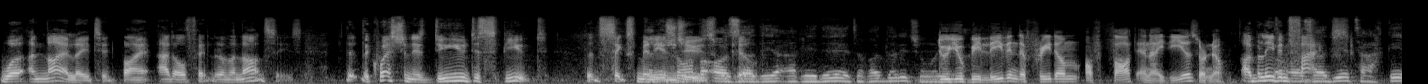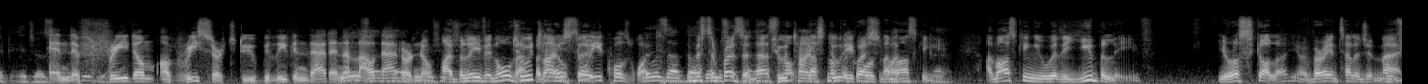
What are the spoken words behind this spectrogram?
were annihilated by Adolf Hitler and the Nazis. The, the question is, do you dispute that six million Jews were killed. Do you believe in the freedom of thought and ideas or no? I believe in facts. And the freedom of research, do you believe in that and allow that or no? I believe in all that. Two times also, two equals what? Mr. President, that's two not, times that's not the question I'm asking you. I'm asking you whether you believe you're a scholar, you're a very intelligent man.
